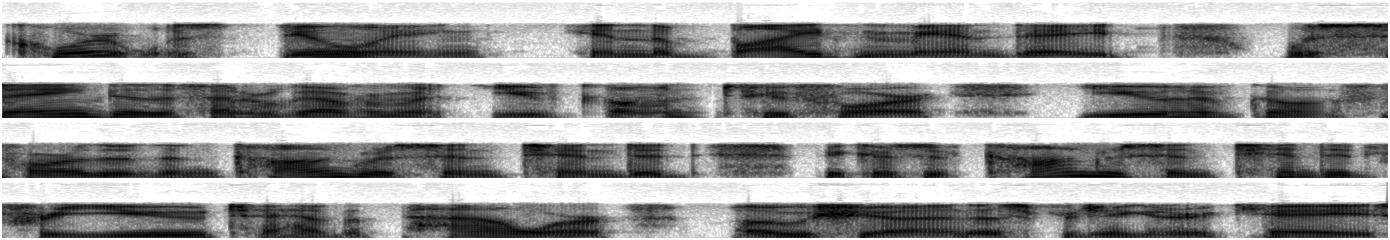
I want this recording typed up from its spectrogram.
court was doing in the Biden mandate was saying to the federal government, you've gone too far. You have gone farther than Congress intended, because if Congress intended for you to have the power, OSHA in this particular case,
